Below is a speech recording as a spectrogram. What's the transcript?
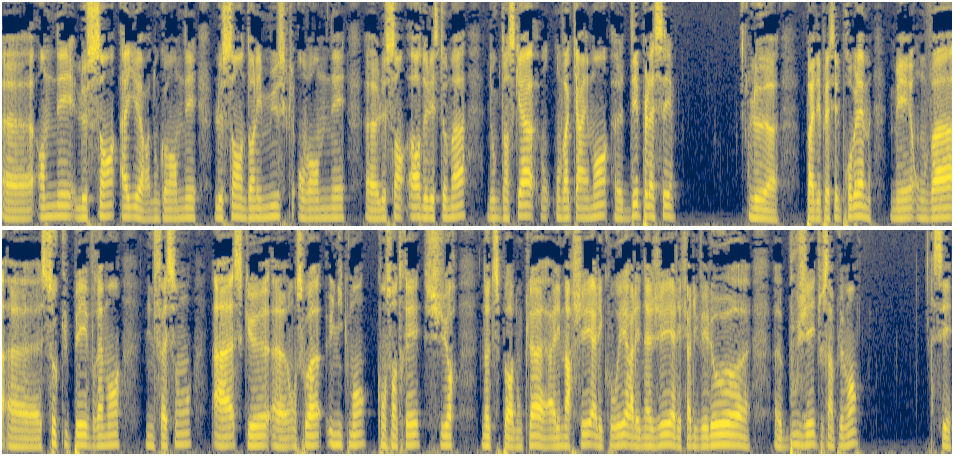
euh, emmener le sang ailleurs. Donc on va emmener le sang dans les muscles, on va emmener euh, le sang hors de l'estomac. Donc dans ce cas, on, va carrément déplacer le pas déplacer le problème, mais on va s'occuper vraiment d'une façon à ce que on soit uniquement concentré sur notre sport. Donc là, aller marcher, aller courir, aller nager, aller faire du vélo, euh, euh, bouger tout simplement. C'est,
